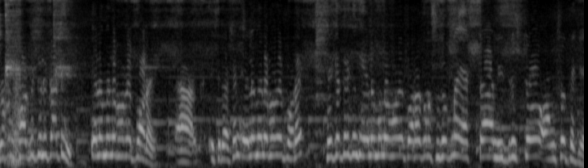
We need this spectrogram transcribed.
যখন খড় বিচুলি কাটি এলোমেলো ভাবে পড়ে এসে আসেন এলোমেলো ভাবে পড়ে। সেক্ষেত্রে কিন্তু এলোমেলো ভাবে পড়ার কোনো সুযোগ নাই একটা নির্দিষ্ট অংশ থেকে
